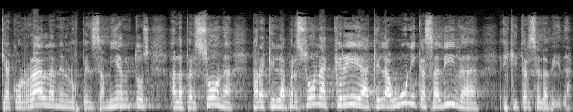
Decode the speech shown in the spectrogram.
que acorralan en los pensamientos a la persona para que la persona crea que la única salida es quitarse la vida.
